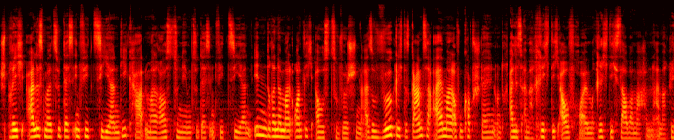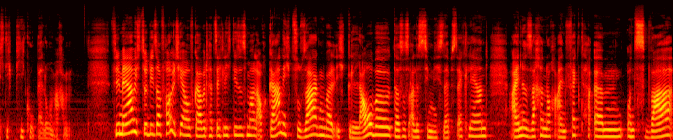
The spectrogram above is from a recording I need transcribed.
Sprich, alles mal zu desinfizieren, die Karten mal rauszunehmen, zu desinfizieren, innen drinnen mal ordentlich auszuwischen. Also wirklich das Ganze einmal auf den Kopf stellen und alles einmal richtig aufräumen, richtig sauber machen, einmal richtig pico Picobello machen. Viel mehr habe ich zu dieser Faultieraufgabe tatsächlich dieses Mal auch gar nicht zu sagen, weil ich glaube, das ist alles ziemlich selbsterklärend. Eine Sache noch, ein Fakt, ähm, und zwar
